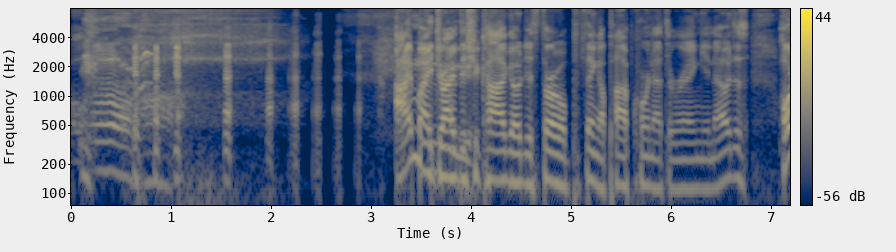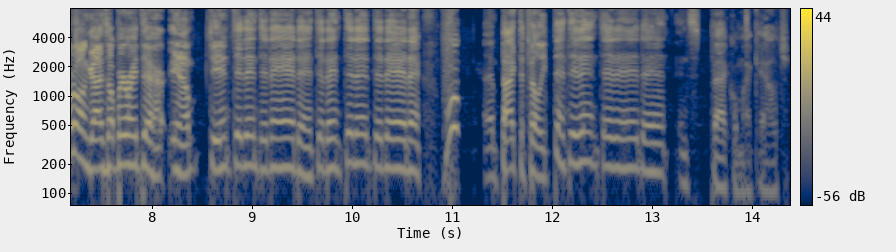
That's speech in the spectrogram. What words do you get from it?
oh. I might drive to Chicago, just throw a thing of popcorn at the ring. You know, just hold on, guys. I'll be right there. You know, and back to Philly, and it's back on my couch.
